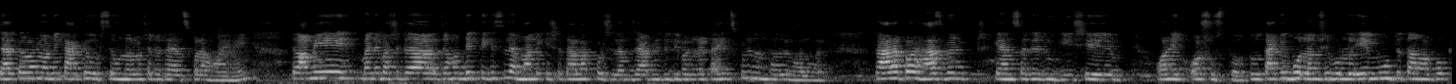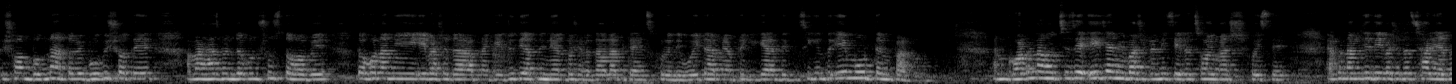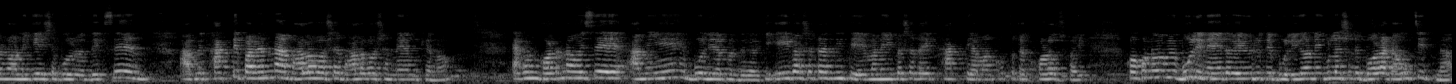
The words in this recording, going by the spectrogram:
যার কারণে অনেক আগে উঠছে ওনার বাসাটা টাইলস করা হয় নাই। তো আমি মানে বাসাটা যখন দেখতে গেছিলাম, মালিকের সাথে আলাপ করছিলাম যে, আপনি যদি বাসাটা টাইলস করে দেন তাহলে ভালো হয়। তারপর হাজব্যান্ড ক্যান্সারের রুগী, সে অনেক অসুস্থ। তো তাকে বললাম, সে বলল, এই মুহূর্তে তো আমার পক্ষে সম্ভব না, তবে ভবিষ্যতে আমার হাজব্যান্ড যখন সুস্থ হবে, তখন আমি এই বাসাটা আপনাকে, যদি আপনি নেন বাসাটা, তাহলে আমি টাইলস করে দেবো। এটা আমি আপনাকে গ্যারান্টি দিচ্ছি, কিন্তু এই মুহূর্তে আমি পারব না। ঘটনা হচ্ছে যে, এই যে আমি বাসাটা নিচ্ছি এটা ছয় মাস হয়েছে এখন আমি যদি এই বাসাটা ছাড়ি, আপনারা অনেকে এসে বলবেন, দেখছেন, আপনি থাকতে পারেন না ভালোবাসায় ভালোবাসা নেন কেন? এখন ঘটনা হয়েছে, আমি বলি আপনাদের আর কি, এই ভাষাটা নিতে মানে এই বাসাটায় থাকতে আমার কতটা খরচ হয়, কখনো বলি না তবে ভিডিওতে বলি, কারণ এগুলো আসলে বলাটা উচিত না।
